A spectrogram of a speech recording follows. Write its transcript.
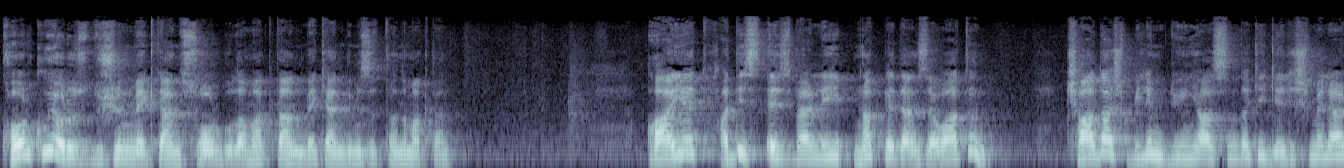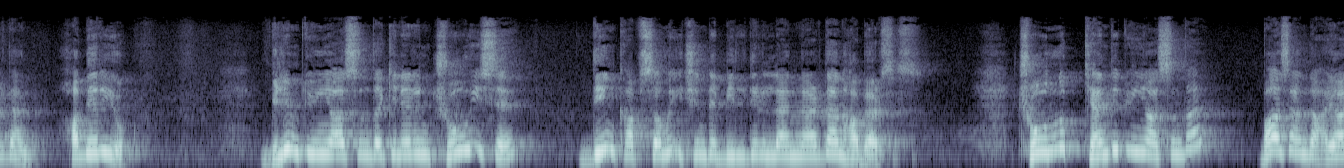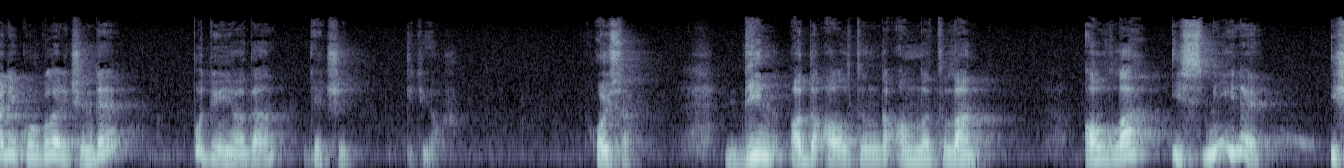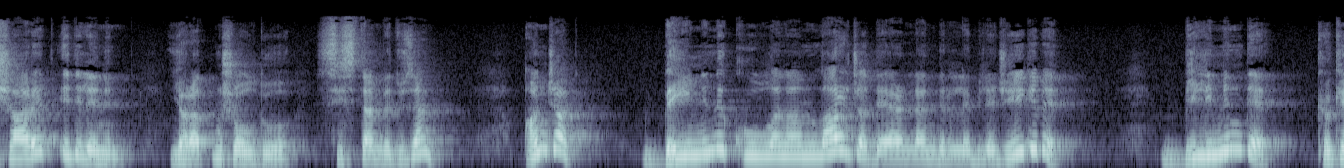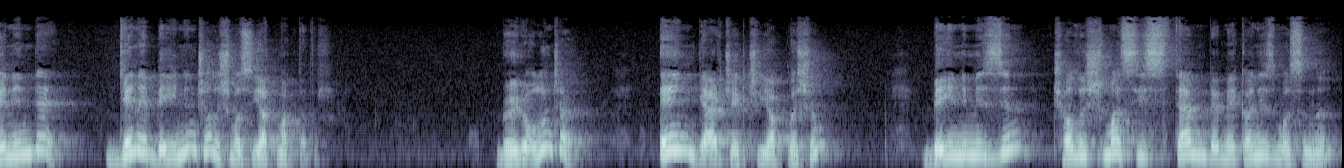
Korkuyoruz düşünmekten, sorgulamaktan ve kendimizi tanımaktan. Ayet, hadis ezberleyip nakleden zevatın çağdaş bilim dünyasındaki gelişmelerden haberi yok. Bilim dünyasındakilerin çoğu ise din kapsamı içinde bildirilenlerden habersiz. Çoğunluk kendi dünyasında bazen de hayali kurgular içinde bu dünyadan geçip gidiyor. Oysa din adı altında anlatılan Allah ismiyle işaret edilenin yaratmış olduğu sistem ve düzen ancak beynini kullananlarca değerlendirilebileceği gibi bilimin de kökeninde gene beynin çalışması yatmaktadır. Böyle olunca en gerçekçi yaklaşım beynimizin çalışma sistem ve mekanizmasını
